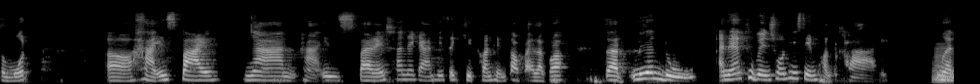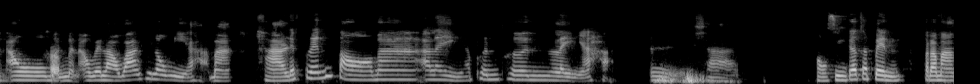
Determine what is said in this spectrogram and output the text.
สมมติเอ่อหา inspire งานหา inspiration ในการที่จะคิด content ต่อไป แล้วก็จะเลื่อนดู อันนี้คือเป็นช่วงที่ซีนผ่อนคลาย เหมือนเอาคเหรัมือบนเหมือนเอาเวลาว่างที่เรามีอะค่ะ มาหา reference ต่อมาอะไรอย่างเงี้ยเพลินๆอะไรอย่างเงี้ยค่ะเออใช่ ของซินก็จะเป็นประมาณ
